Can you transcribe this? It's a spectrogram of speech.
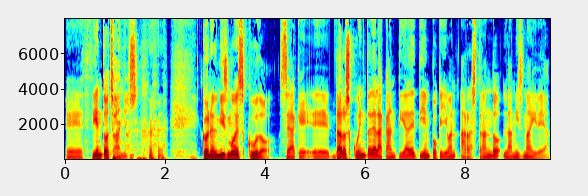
108 eh, años. con el mismo escudo, o sea que eh, daros cuenta de la cantidad de tiempo que llevan arrastrando la misma idea.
